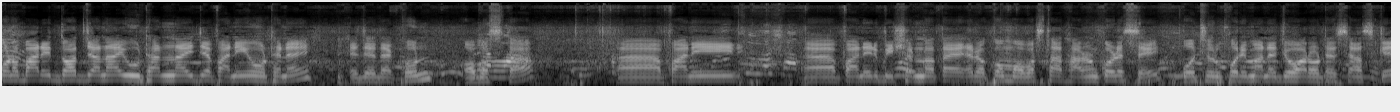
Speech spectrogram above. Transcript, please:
কোনো বাড়ির দরজা নাই, উঠান নাই যে পানি ওঠে নাই। এই যে দেখুন অবস্থা পানির পানির বিষণ্ণতা এরকম অবস্থা ধারণ করেছে। প্রচুর পরিমাণে জোয়ার উঠেছে আজকে।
